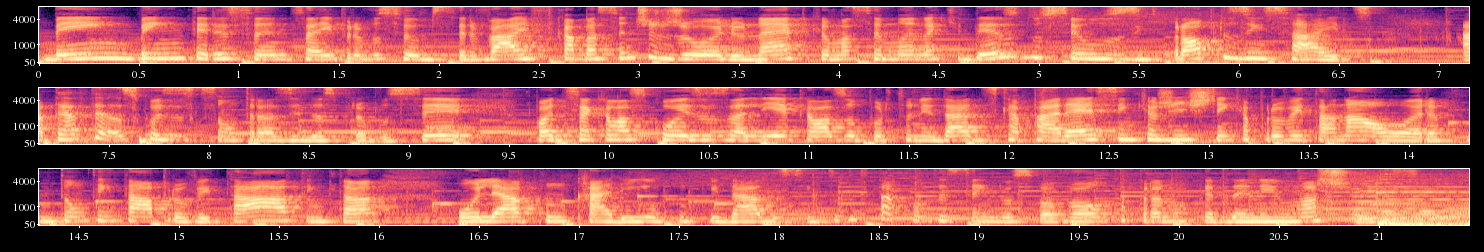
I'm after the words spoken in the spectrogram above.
bem, bem interessantes aí para você observar e ficar bastante de olho, né? Porque é uma semana que desde os seus próprios insights até, até as coisas que são trazidas para você, pode ser aquelas coisas ali, aquelas oportunidades que aparecem que a gente tem que aproveitar na hora. Então tentar aproveitar, tentar olhar com carinho, com cuidado assim, tudo que está acontecendo à sua volta para não perder nenhuma chance.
